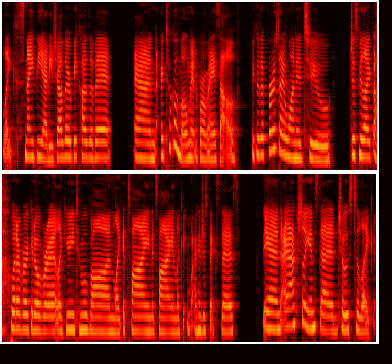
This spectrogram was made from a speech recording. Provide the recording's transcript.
like snipey at each other because of it. And I took a moment for myself because at first I wanted to just be like, whatever, get over it. Like, you need to move on. Like, it's fine. It's fine. Like, I can just fix this. And I actually instead chose to like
